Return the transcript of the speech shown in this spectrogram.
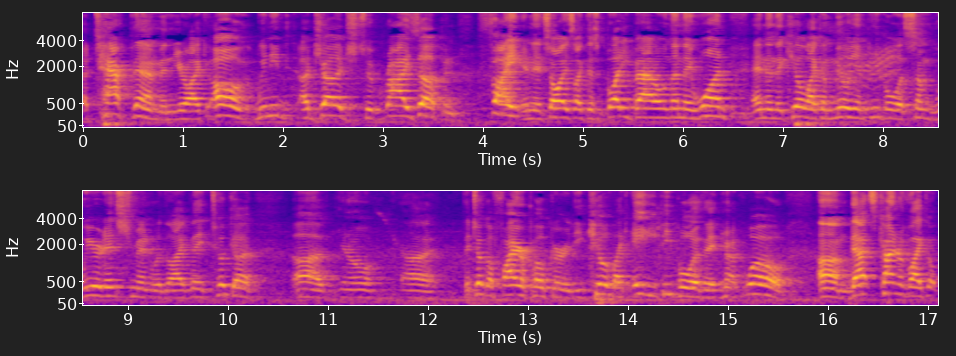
attacked them, and you're like, oh, we need a judge to rise up and fight, and it's always like this bloody battle, and then they won, and then they kill like a million people with some weird instrument where like they took a, uh, you know, uh, they took a fire poker and he killed like 80 people with it. You're like, whoa. Um, that's kind of like a,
